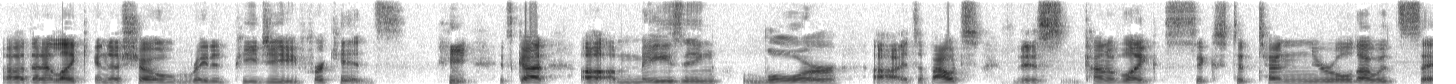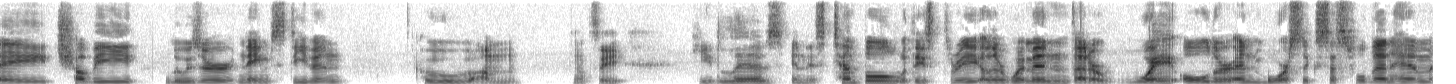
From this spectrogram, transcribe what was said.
uh, that I like in a show rated PG for kids. it's got uh, amazing lore. Uh, it's about this kind of like six to ten year old, I would say, chubby loser named Steven, who, um, let's see, he lives in this temple with these three other women that are way older and more successful than him,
